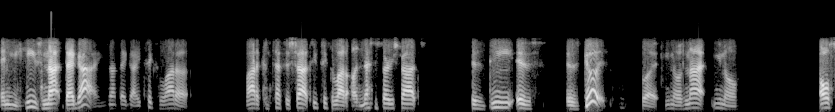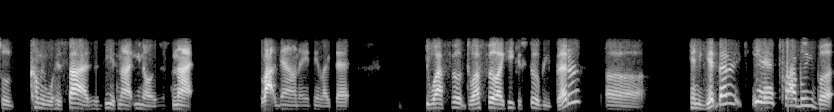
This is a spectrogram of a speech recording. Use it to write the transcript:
and he, he's not that guy. He's not that guy. He takes a lot of a lot of contested shots. He takes a lot of unnecessary shots. His D is is good, but you know, it's not, you know, also coming with his size. His D is not, you know, it's not locked down or anything like that do I feel do I feel like he could still be better? Uh, can he get better? Yeah, probably. But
